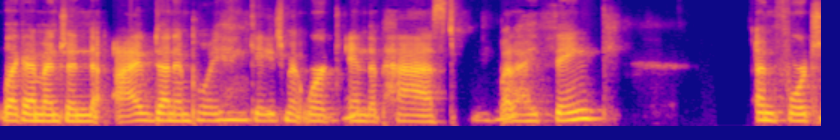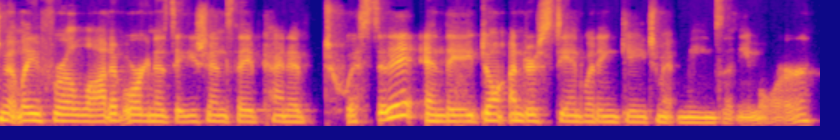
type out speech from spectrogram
like I mentioned, I've done employee engagement work in the past, mm-hmm. but I think unfortunately for a lot of organizations, they've kind of twisted it and they don't understand what engagement means anymore.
